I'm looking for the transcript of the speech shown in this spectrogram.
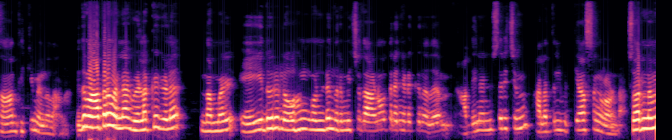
സാധിക്കും എന്നതാണ്. ഇത് മാത്രമല്ല വിളക്കുകൾ നമ്മൾ ഏതൊരു ലോഹം കൊണ്ട് നിർമ്മിച്ചതാണോ തിരഞ്ഞെടുക്കുന്നത് അതിനനുസരിച്ചും ഫലത്തിൽ വ്യത്യാസങ്ങളുണ്ട്. സ്വർണം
